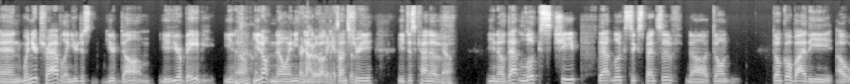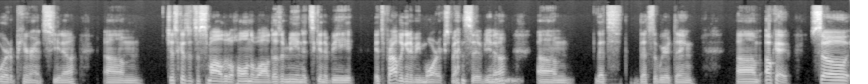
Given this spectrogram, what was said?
And when you're traveling, you're just you're dumb. You, you're a baby. You know, you don't know anything really about paying the attention. country. You just kind of, Yeah. you know, that looks cheap. That looks expensive. No, don't don't go by the outward appearance. You know, um, just because it's a small little hole in the wall doesn't mean it's going to be. It's probably going to be more expensive. You know, um, that's that's the weird thing. Um, okay, so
